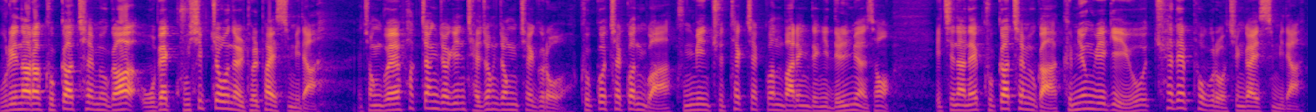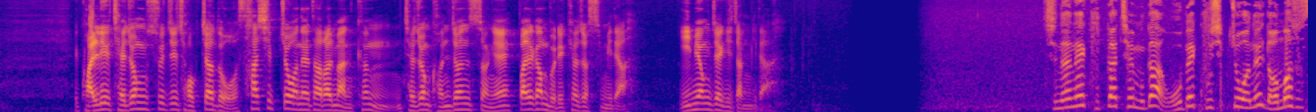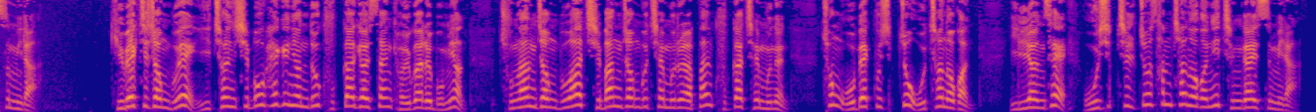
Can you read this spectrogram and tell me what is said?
우리나라 국가 채무가 590조 원을 돌파했습니다. 정부의 확장적인 재정 정책으로 국고 채권과 국민 주택 채권 발행 등이 늘면서 지난해 국가 채무가 금융 위기 이후 최대 폭으로 증가했습니다. 관리 재정 수지 적자도 40조 원에 달할 만큼 재정 건전성에 빨간불이 켜졌습니다. 이명재 기자입니다. 지난해 국가 채무가 590조 원을 넘어섰습니다. 기획재정부의 2015 회계년도 국가결산 결과를 보면 중앙정부와 지방정부 채무를 합한 국가 채무는 총 590조 5천억 원, 1년 새 57조 3천억 원이 증가했습니다.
